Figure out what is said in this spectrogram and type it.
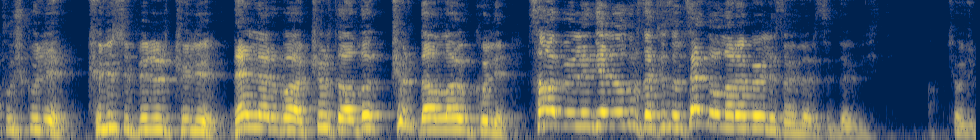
puşkuli, külü süpürür külü. Derler bana Kürt aldın, Kürt de Allah'ın kulü. Sağ böyle diyen olursa kızım sen de onlara böyle söylersin demişti. Çocuk.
